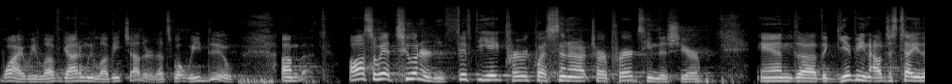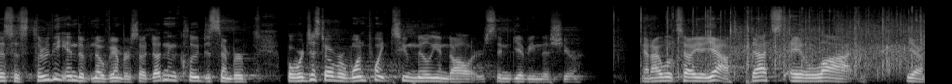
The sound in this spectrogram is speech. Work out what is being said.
why? We love God and we love each other. That's what we do. Um, also, we had 258 prayer requests sent out to our prayer team this year. And uh, the giving, I'll just tell you this, is through the end of November. So it doesn't include December, but we're just over $1.2 million in giving this year. And I will tell you, yeah, that's a lot. Yeah.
